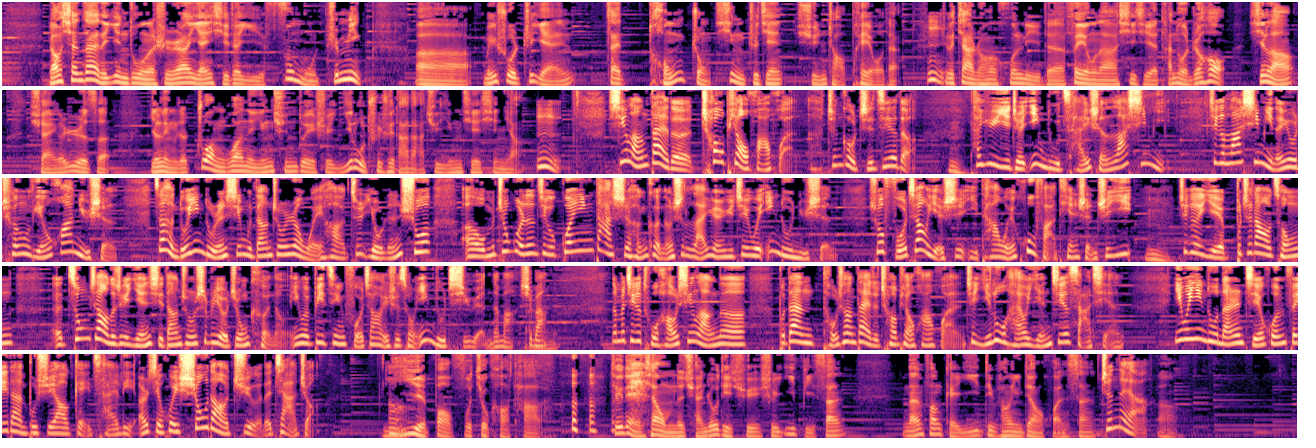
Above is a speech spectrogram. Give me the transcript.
然后现在的印度呢，是仍然沿袭着以父母之命，呃，媒妁之言，在同种性之间寻找配偶的。嗯这个嫁妆和婚礼的费用呢，细节谈妥之后，新郎选一个日子，引领着壮观的迎亲队，是一路吹吹打打去迎接新娘。嗯，新郎带的钞票花环啊，真够直接的。嗯它寓意着印度财神拉希米。这个拉西米呢，又称莲花女神，在很多印度人心目当中认为哈，就有人说，呃，我们中国人的这个观音大士很可能是来源于这位印度女神，说佛教也是以她为护法天神之一。嗯，这个也不知道从呃宗教的这个沿袭当中是不是有这种可能，因为毕竟佛教也是从印度起源的嘛，是吧？哎？那么这个土豪新郎呢，不但头上戴着钞票花环，这一路还要沿街撒钱，因为印度男人结婚非但不需要给彩礼，而且会收到巨额的嫁妆。嗯一夜暴富就靠它了。这有点像我们的泉州地区是一比三，男方给一，对方一定要还三真的呀？啊，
